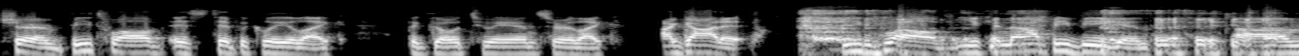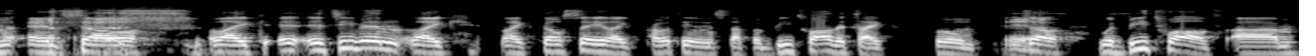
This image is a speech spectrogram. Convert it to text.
sure b12 is typically like the go-to answer like i got it b12 you cannot be vegan Yeah. um and so like it, it's even like like they'll say like protein and stuff but b12 it's like boom Yeah. so with b12 um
